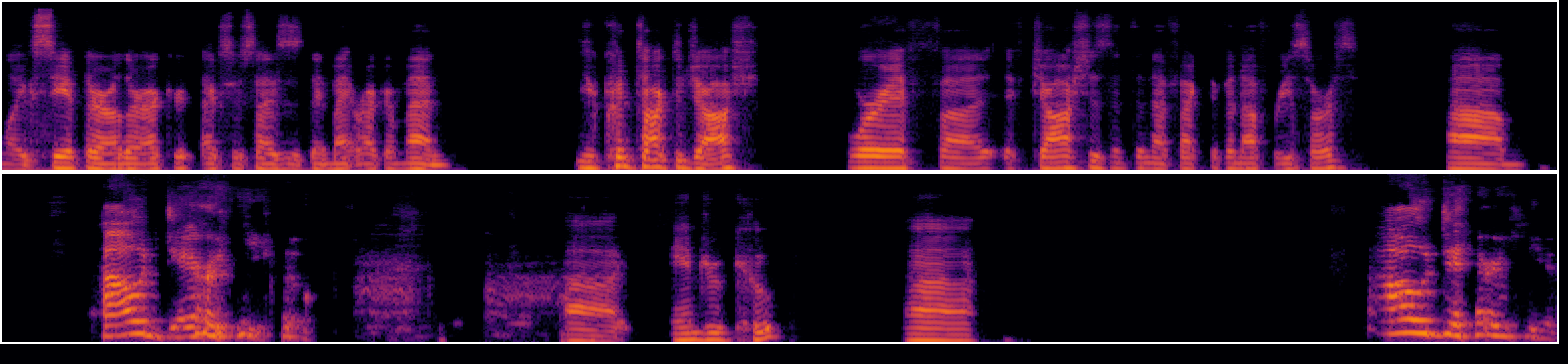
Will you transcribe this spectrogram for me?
like see if there are other ec- exercises they might recommend. You could talk to Josh, or if uh, if Josh isn't an effective enough resource, um, How dare you? uh, Andrew Coop. Uh, How dare you?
